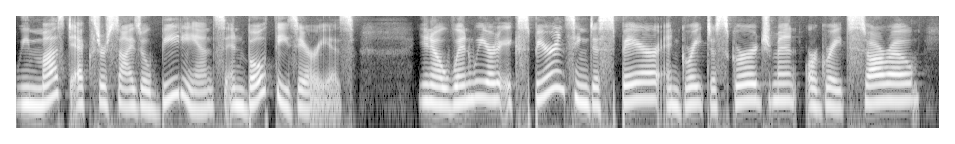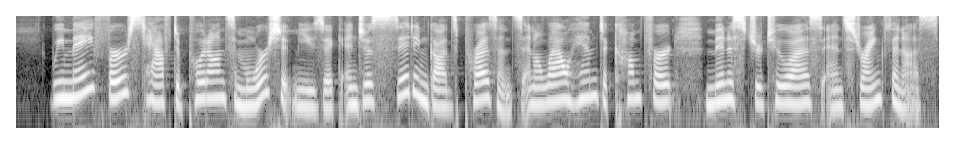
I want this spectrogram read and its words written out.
We must exercise obedience in both these areas. You know, when we are experiencing despair and great discouragement or great sorrow, we may first have to put on some worship music and just sit in God's presence and allow Him to comfort, minister to us, and strengthen us.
